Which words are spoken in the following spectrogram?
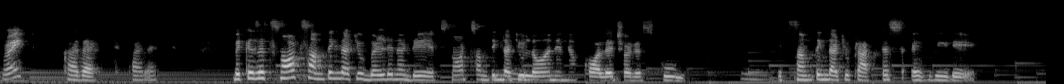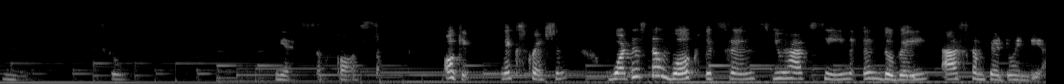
Right? Correct correct. Because it's not something that you build in a day. It's not something that you hmm. learn in a college or a school. Mm. it's something that you practice every day. Mm. true yes of course okay next question what is the work difference you have seen in dubai as compared to india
